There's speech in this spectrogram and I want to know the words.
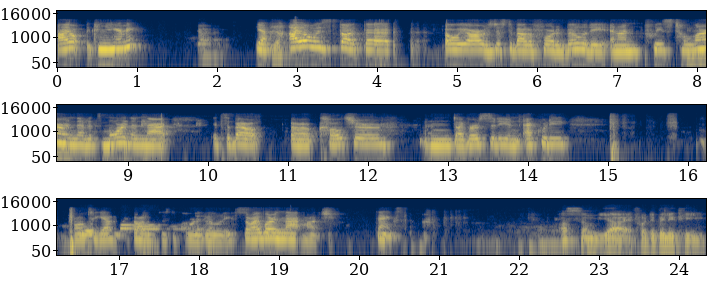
I, can you hear me? Yeah. Yeah, Yeah. I always thought that OER was just about affordability and I'm pleased to Mhm. learn that it's more than that. It's about uh, culture and diversity and equity altogether. I thought it was just affordability. So I learned that much. Thanks. Awesome, yeah, affordability,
